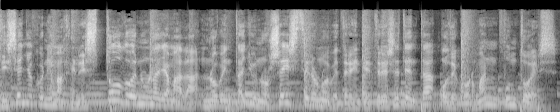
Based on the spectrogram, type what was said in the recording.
diseño con imágenes, todo en una llamada 91 609 3370 o decorman.es.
